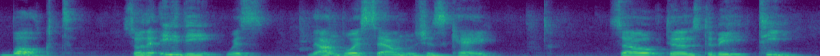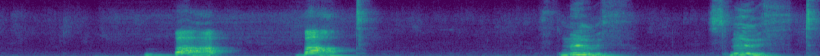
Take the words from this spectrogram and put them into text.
booked. So the ED with the unvoiced sound, which is K, so turns to be T. Bob, bobbed. Smooth, smoothed.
